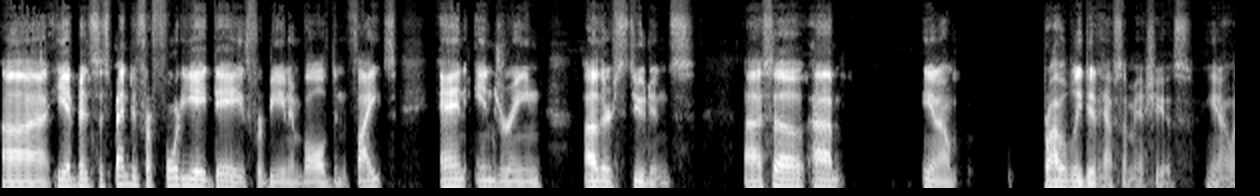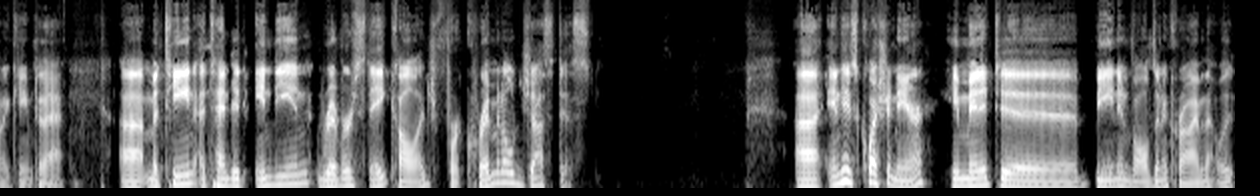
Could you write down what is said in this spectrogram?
Uh, he had been suspended for 48 days for being involved in fights and injuring other students. Uh, so, um, you know, probably did have some issues, you know, when it came to that. Uh, Mateen attended Indian River State College for criminal justice. Uh, in his questionnaire, he admitted to being involved in a crime that was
